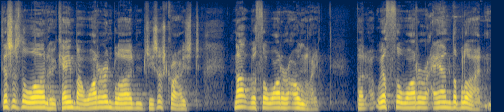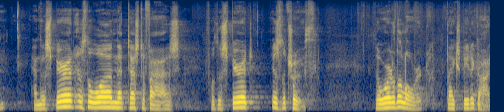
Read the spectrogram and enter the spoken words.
This is the one who came by water and blood, Jesus Christ not with the water only, but with the water and the blood. And the Spirit is the one that testifies, for the Spirit is the truth. The word of the Lord. Thanks be to God.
